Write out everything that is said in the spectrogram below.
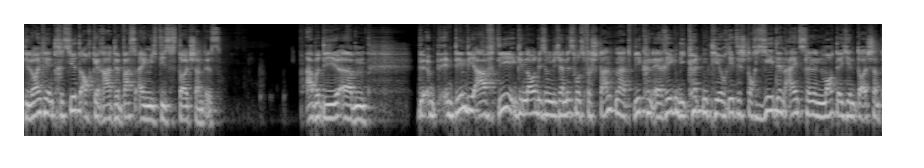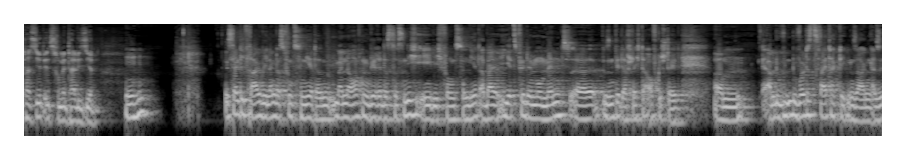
die Leute interessiert auch gerade, was eigentlich dieses Deutschland ist. Aber die, ähm, indem die AfD genau diesen Mechanismus verstanden hat, wir können erregen, die könnten theoretisch doch jeden einzelnen Mord, der hier in Deutschland passiert, instrumentalisieren. Mhm. Ist halt die Frage, wie lange das funktioniert. Also meine Hoffnung wäre, dass das nicht ewig funktioniert, aber jetzt für den Moment äh, sind wir da schlechter aufgestellt. Ähm, aber du, du wolltest zwei Taktiken sagen. Also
